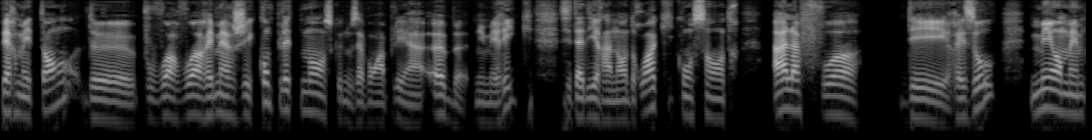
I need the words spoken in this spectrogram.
permettant de pouvoir voir émerger complètement ce que nous avons appelé un hub numérique, c'est-à-dire un endroit qui concentre à la fois des réseaux, mais en même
